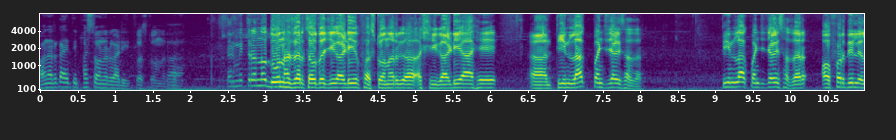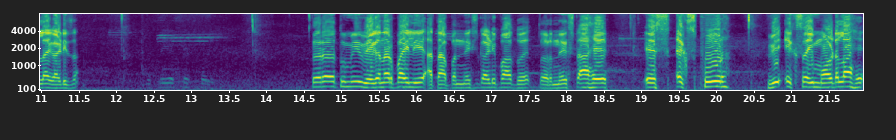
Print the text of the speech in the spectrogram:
ऑनर काय? ती फर्स्ट ऑनर गाडी. आहे. फर्स्ट ऑनर हा. तर मित्रांनो दोन हजार चौदाची गाडी फर्स्ट ऑनर अशी गाडी आहे. अं, तीन लाख पंचेचाळीस हजार. तीन लाख पंचेचाळीस हजार ऑफर दिलेला आहे गाडीचा. तर तुम्ही वेगनार पाहिली. आता आपण नेक्स्ट गाडी पाहतोय. तर नेक्स्ट आहे S X four V X I model आहे.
